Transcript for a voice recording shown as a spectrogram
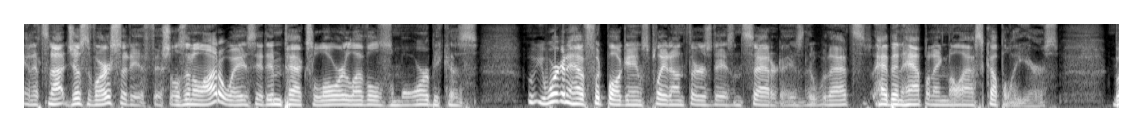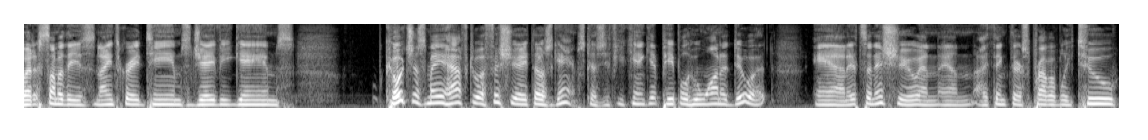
And it's not just varsity officials. In a lot of ways, it impacts lower levels more because we're going to have football games played on Thursdays and Saturdays. That's have been happening the last couple of years. But some of these ninth grade teams, JV games, coaches may have to officiate those games because if you can't get people who want to do it, and it's an issue, and, and I think there's probably two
